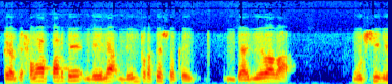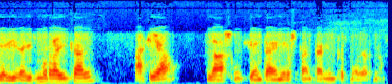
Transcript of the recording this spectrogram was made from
pero que forman parte de, una, de un proceso que ya llevaba un siglo de idealismo radical hacia la asunción también de los planteamientos modernos.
